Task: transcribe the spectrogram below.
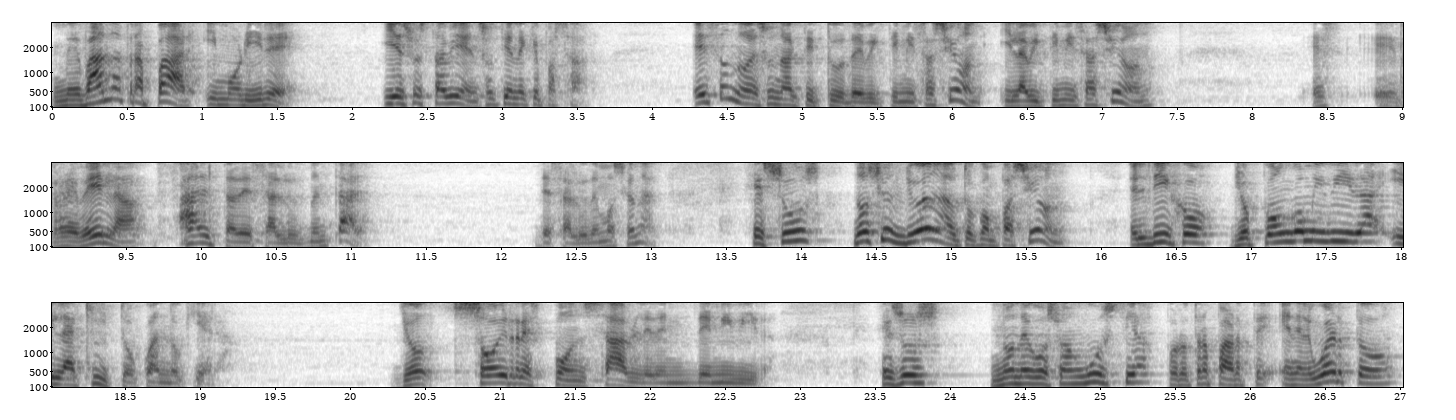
me van a atrapar y moriré. Y eso está bien, eso tiene que pasar. Eso no es una actitud de victimización y la victimización es, eh, revela falta de salud mental, de salud emocional. Jesús no se hundió en autocompasión. Él dijo, yo pongo mi vida y la quito cuando quiera. Yo soy responsable de mi vida. Jesús no negó su angustia, por otra parte, en el huerto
